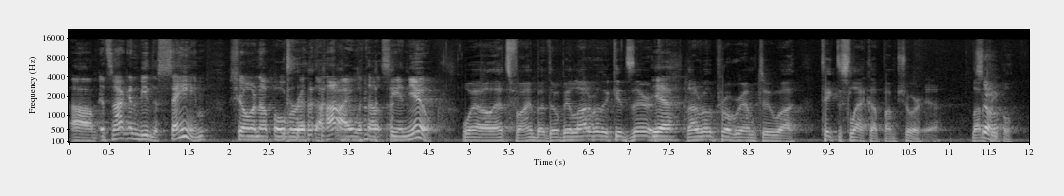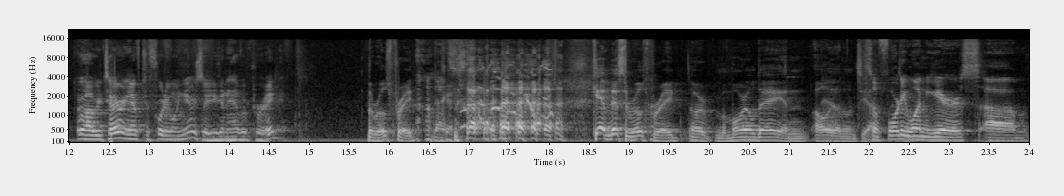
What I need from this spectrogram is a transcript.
Um, it's not going to be the same showing up over at the high without seeing you. Well, that's fine, but there'll be a lot of other kids there. Yeah. A lot of other program to uh, take the slack up, I'm sure. Yeah. A lot so, of people. Uh, retiring after 41 years, are you going to have a parade? The Rose Parade. Nice. Can't miss the Rose Parade or Memorial Day and all the other ones. Yeah. So 41 years. Um,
